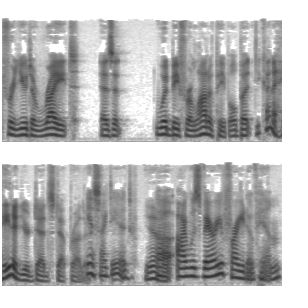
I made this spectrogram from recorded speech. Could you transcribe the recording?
for you to write as it would be for a lot of people, but you kind of hated your dead stepbrother. Yes, I did. Yeah, uh, I was very afraid of him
